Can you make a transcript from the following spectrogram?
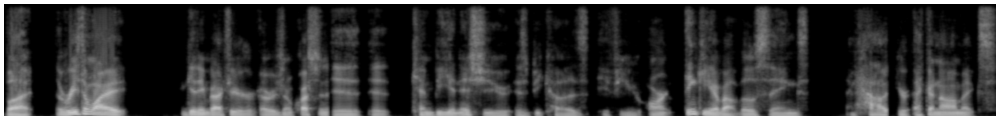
But the reason why getting back to your original question is it can be an issue is because if you aren't thinking about those things and how your economics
